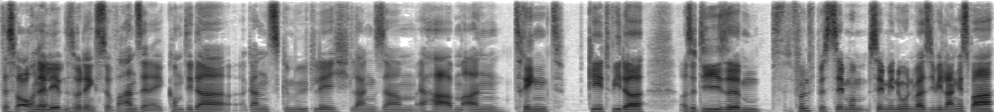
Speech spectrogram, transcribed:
Das war auch ein ja. Erlebnis, wo du denkst, so Wahnsinn, ey, kommt die da ganz gemütlich, langsam, erhaben an, trinkt, geht wieder. Also diese fünf bis zehn, zehn Minuten, weiß ich wie lange es war,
